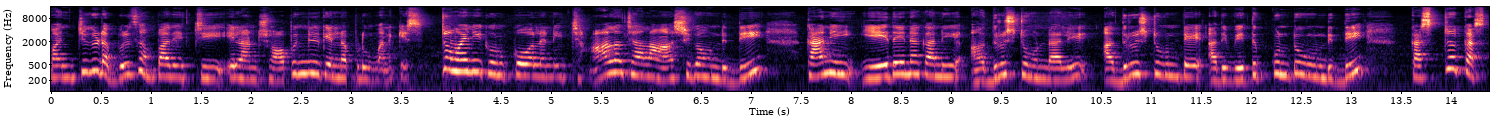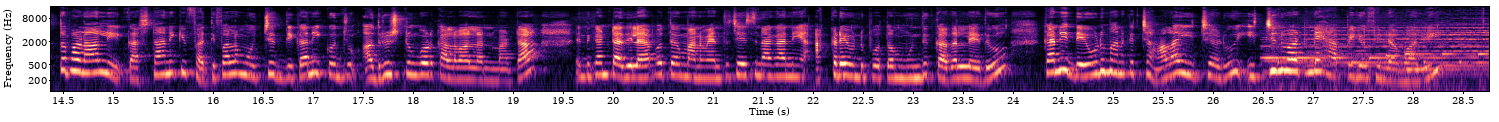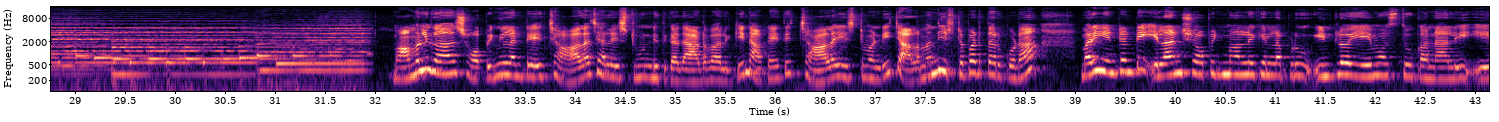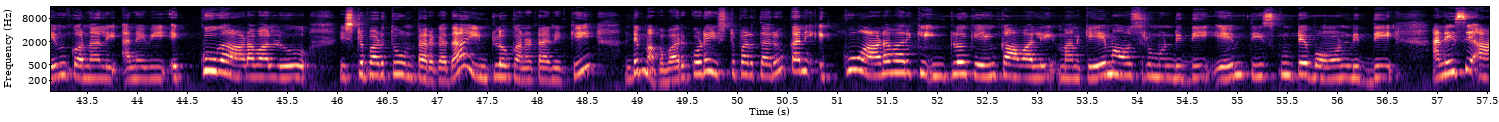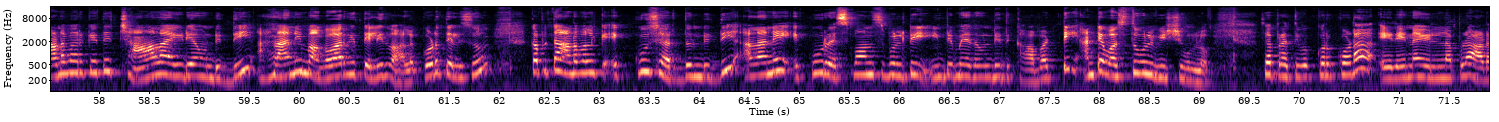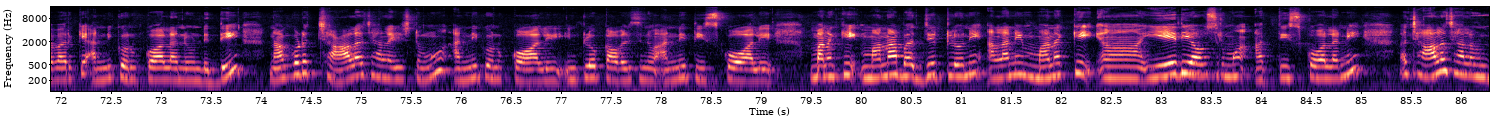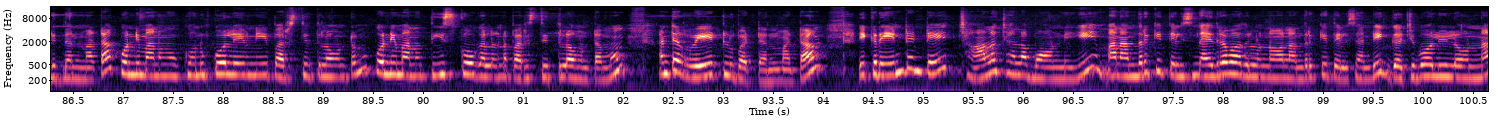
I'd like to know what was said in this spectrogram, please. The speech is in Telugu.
మంచిగా డబ్బులు సంపాదించి ఇలాంటి షాపింగ్లకి వెళ్ళినప్పుడు మనకి ఇష్టమైనవి కొనుక్కోవాలని చాలా చాలా ఆశగా ఉండిద్ది. కానీ ఏదైనా కానీ అదృష్టం ఉండాలి. అదృష్టం ఉంటే అది వెతుక్కుంటూ ఉండిద్ది. కష్ట కష్టపడాలి. కష్టానికి ప్రతిఫలం వచ్చిద్ది. కానీ కొంచెం అదృష్టం కూడా కలవాలన్నమాట. ఎందుకంటే అది లేకపోతే మనం ఎంత చేసినా కానీ అక్కడే ఉండిపోతాం. ముందుకు కదలలేదు. కానీ దేవుడు మనకు చాలా ఇచ్చాడు. ఇచ్చిన వాటినే హ్యాపీగా ఫీల్ అవ్వాలి. మామూలుగా షాపింగ్లు అంటే చాలా చాలా ఇష్టం ఉండేది కదా ఆడవాళ్ళకి. నాకైతే చాలా ఇష్టం అండి. చాలామంది ఇష్టపడతారు కూడా. మరి ఏంటంటే ఇలాంటి షాపింగ్ మాల్లోకి వెళ్ళినప్పుడు ఇంట్లో ఏం వస్తువు కొనాలి ఏమి కొనాలి అనేవి ఎక్కువగా ఆడవాళ్ళు ఇష్టపడుతూ ఉంటారు కదా ఇంట్లో కొనటానికి. అంటే మగవారు కూడా ఇష్టపడతారు. కానీ ఎక్కువ ఆడవారికి ఇంట్లోకి ఏం కావాలి మనకి ఏం అవసరం ఉండిద్ది ఏం తీసుకుంటే బాగుండిద్ది అనేసి ఆడవారికి అయితే చాలా ఐడియా ఉండిద్ది. అలానే మగవారికి తెలియదు వాళ్ళకి కూడా తెలుసు. కాకపోతే ఆడవాళ్ళకి ఎక్కువ శ్రద్ధ ఉండిద్ది. అలానే ఎక్కువ రెస్పాన్సిబిలిటీ ఇంటి మీద ఉండిద్ది కాబట్టి అంటే వస్తువుల విషయంలో. capítulo. సో ప్రతి ఒక్కరు కూడా ఏదైనా వెళ్ళినప్పుడు ఆడవారికి అన్నీ కొనుక్కోవాలని ఉండిద్ది. నాకు కూడా చాలా చాలా ఇష్టము అన్నీ కొనుక్కోవాలి ఇంట్లో కావాల్సినవి అన్నీ తీసుకోవాలి. మనకి మన బడ్జెట్లోని అలానే మనకి ఏది అవసరమో అది తీసుకోవాలని చాలా చాలా ఉండిద్ది అనమాట కొన్ని మనం కొనుక్కోలేని పరిస్థితిలో ఉంటాము కొన్ని మనం తీసుకోగలన పరిస్థితిలో ఉంటాము. అంటే రేట్లు బట్టి అనమాట ఇక్కడ ఏంటంటే చాలా చాలా బాగున్నాయి. మనందరికీ తెలిసింది హైదరాబాద్లో ఉన్న వాళ్ళందరికీ తెలుసండి. గచ్చిబౌలిలో ఉన్న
